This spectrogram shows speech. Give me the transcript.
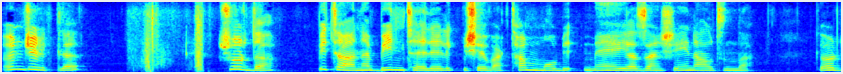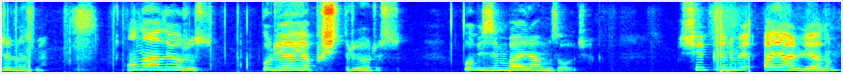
Öncelikle şurada bir tane 1000 TL'lik bir şey var. Tam M yazan şeyin altında. Gördünüz mü? Onu alıyoruz. Buraya yapıştırıyoruz. Bu bizim bayrağımız olacak. Şeklini bir ayarlayalım.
